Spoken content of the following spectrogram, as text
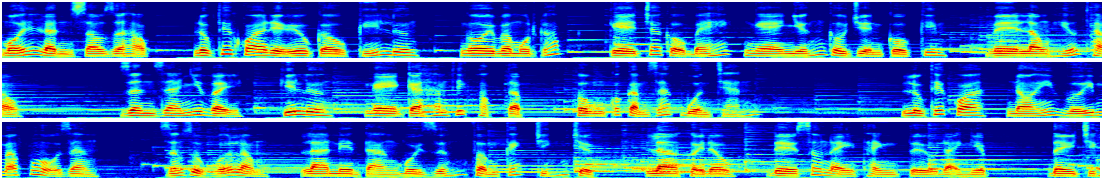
Mỗi lần sau giờ học, Lục Thế Khoa đều yêu cầu ký lương ngồi vào một góc kể cho cậu bé nghe những câu chuyện cổ kim về lòng hiếu thảo. Dần ra như vậy, ký lương ngày càng ham thích học tập, không có cảm giác buồn chán. Lục Thế Khoa nói với Mã Phú Hộ rằng giáo dục vỡ lòng là nền tảng bồi dưỡng phẩm cách chính trực, là khởi đầu để sau này thành tựu đại nghiệp. Đây chính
